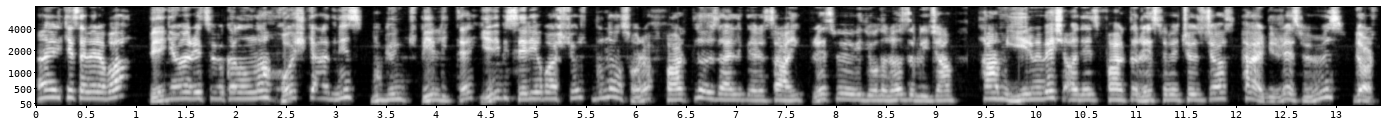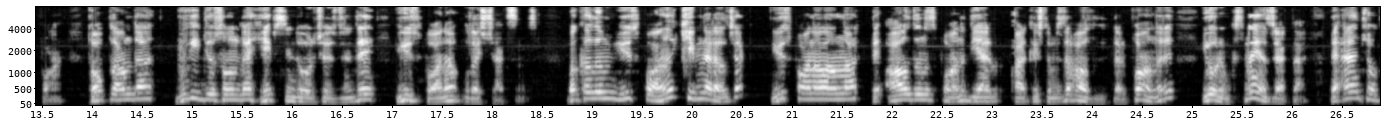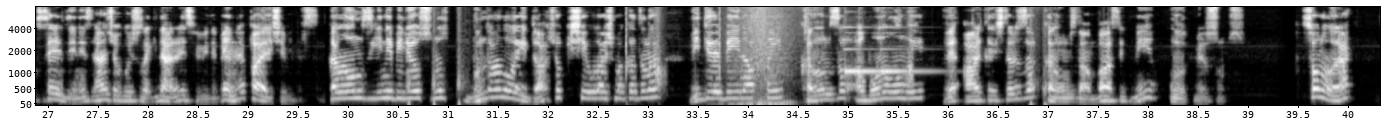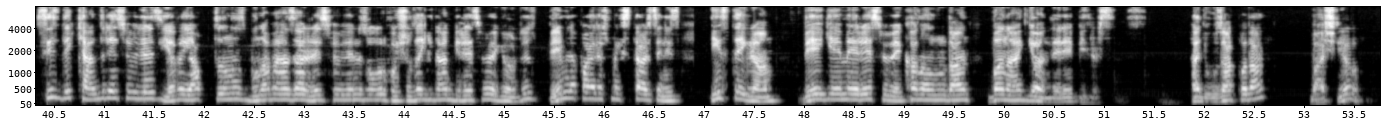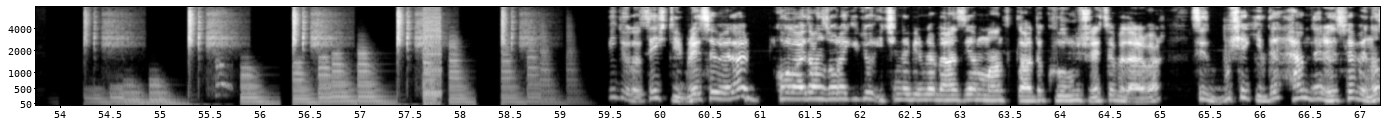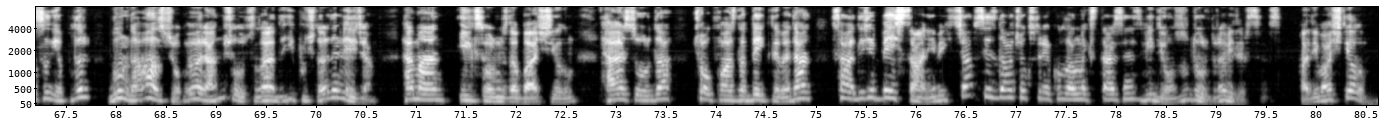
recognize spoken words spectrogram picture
Herkese merhaba. BGM Retrieve kanalına hoş geldiniz. Bugün birlikte yeni bir seriye başlıyoruz. Bundan sonra farklı özelliklere sahip resme videoları hazırlayacağım. Tam 25 adet farklı resme çözeceğiz. Her bir resmimiz 4 puan. Toplamda bu video sonunda hepsini doğru çözdüğünde 100 puana ulaşacaksınız. Bakalım 100 puanı kimler alacak? 100 puan alanlar ve aldığınız puanı diğer arkadaşlarımızda aldıkları puanları yorum kısmına yazacaklar. Ve en çok sevdiğiniz, en çok hoşunuza giden resmi de benimle paylaşabilirsiniz. Kanalımızı yine biliyorsunuz. Bundan dolayı daha çok kişiye ulaşmak adına videoya beğeni atmayı, kanalımıza abone olmayı ve arkadaşlarınıza kanalımızdan bahsetmeyi unutmuyorsunuz. Son olarak siz de kendi resmleriniz ya da yaptığınız buna benzer resmleriniz olur, hoşunuza giden bir resmi ve gördüğünüz benimle paylaşmak isterseniz Instagram, BGM Resmi ve kanalımdan bana gönderebilirsiniz. Hadi uzatmadan başlayalım. Videoda seçtiğim reçebeler kolaydan zora gidiyor. İçinde birbirine benzeyen mantıklarda kurulmuş reçebeler var. Siz bu şekilde hem de reçebe nasıl yapılır bunu da az çok öğrenmiş olursunuz. Arada ipuçları da vereceğim. Hemen ilk sorumuzla başlayalım. Her soruda çok fazla beklemeden sadece 5 saniye bekleyeceğim. Siz daha çok süre kullanmak isterseniz videonuzu durdurabilirsiniz. Hadi başlayalım.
